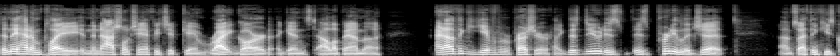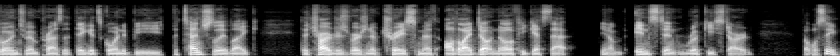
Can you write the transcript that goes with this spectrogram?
Then they had him play in the national championship game, right guard against Alabama. And I don't think he gave up a pressure. Like this dude is is pretty legit. Um, so I think he's going to impress. I think it's going to be potentially like the Chargers version of Trey Smith, although I don't know if he gets that, you know, instant rookie start, but we'll see.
